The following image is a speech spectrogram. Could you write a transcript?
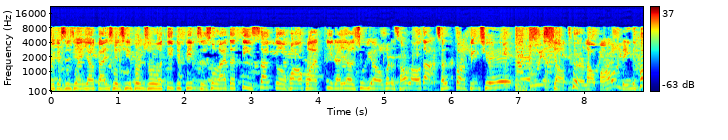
这个时间要感谢七分叔我弟弟斌子送来的第三个花环，依然要祝愿我们的曹老大陈放顶缺、小特、老毛、李浩、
